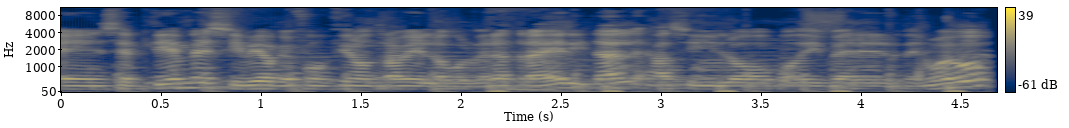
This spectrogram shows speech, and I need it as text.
en septiembre, si veo que funciona otra vez, lo volveré a traer y tal. Así lo podéis ver de nuevo.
